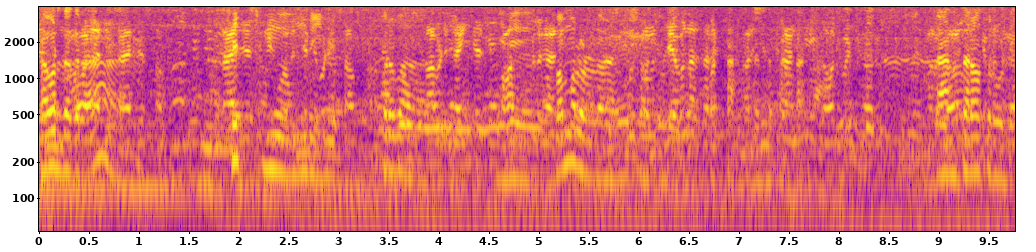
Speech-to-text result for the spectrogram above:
టవర్ దగ్గర బొమ్మలు దాని తర్వాత రోడ్డు.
